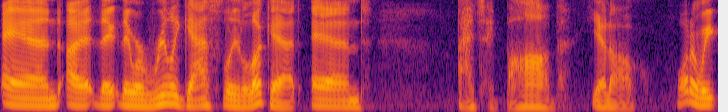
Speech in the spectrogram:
And I, they, they were really ghastly to look at and i'd say bob you know what are we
